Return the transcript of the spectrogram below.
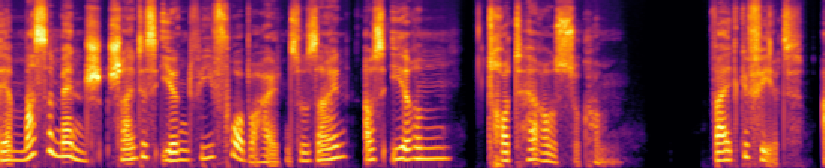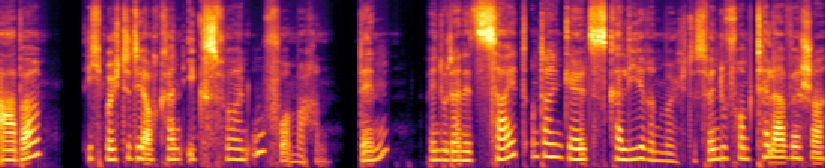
der Masse Mensch scheint es irgendwie vorbehalten zu sein, aus ihrem Trott herauszukommen. Weit gefehlt. Aber ich möchte dir auch kein X für ein U vormachen. Denn wenn du deine Zeit und dein Geld skalieren möchtest, wenn du vom Tellerwäscher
